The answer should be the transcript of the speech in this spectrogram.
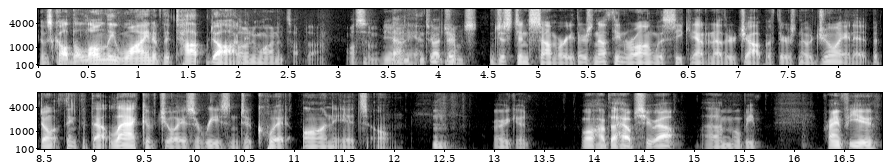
It was called "The Lonely Whine of the Top Dog." Lonely Whine and Top Dog. Awesome. Yeah. Yeah, anything to there- add, John? just in summary, there's nothing wrong with seeking out another job if there's no joy in it, but don't think that that lack of joy is a reason to quit on its own. Very good. Well, I hope that helps you out. Um, we'll be praying for you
